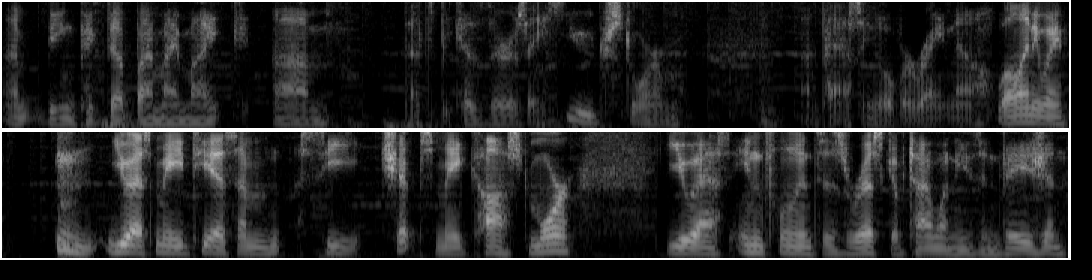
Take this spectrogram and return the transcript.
um, being picked up by my mic, um, that's because there is a huge storm I'm passing over right now. Well, anyway, US made TSMC chips may cost more. U.S. influences risk of Taiwanese invasion,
